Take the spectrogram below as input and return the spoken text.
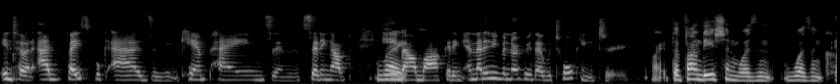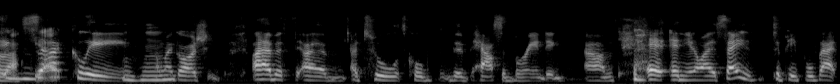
into an ad, Facebook ads and campaigns and setting up right. email marketing, and they didn't even know who they were talking to. Right, the foundation wasn't wasn't correct. Exactly. Mm-hmm. Oh my gosh, I have a um, a tool. It's called the House of Branding, um, and, and you know, I say to people that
